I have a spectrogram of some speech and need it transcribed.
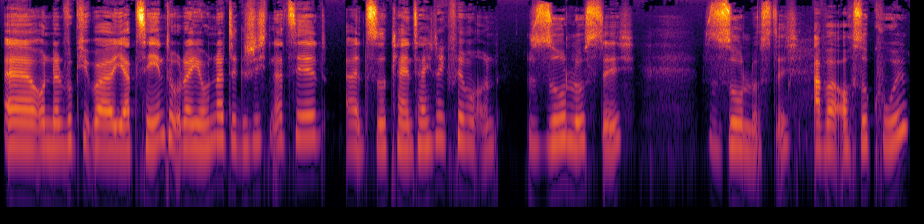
Äh, und dann wirklich über Jahrzehnte oder Jahrhunderte Geschichten erzählt, als so kleine Zeichentrickfilme und so lustig. So lustig, aber auch so cool.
